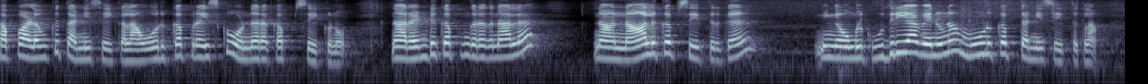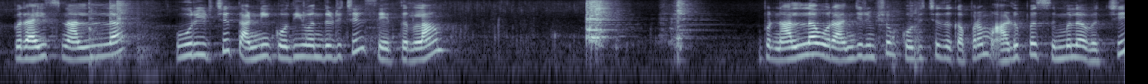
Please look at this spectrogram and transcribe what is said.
கப் அளவுக்கு தண்ணி சேர்க்கலாம். ஒரு கப் ரைஸ்க்கு ஒன்றரை கப் சேர்க்கணும். நான் ரெண்டு கப்புங்கிறதுனால நான் நாலு கப் சேர்த்துருக்கேன். நீங்கள் உங்களுக்கு உதிரியாக வேணும்னா மூணு கப் தண்ணி சேர்த்துக்கலாம். இப்போ ரைஸ் நல்லா ஊறிடுச்சு தண்ணி கொதி வந்துடுச்சு சேர்த்துடலாம். இப்போ நல்லா ஒரு அஞ்சு நிமிஷம் கொதித்ததுக்கப்புறம் அடுப்பை சிம்மில் வச்சு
